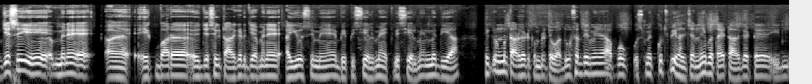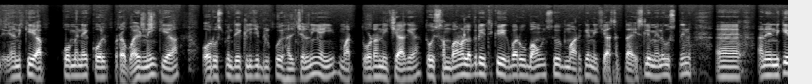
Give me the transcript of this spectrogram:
जैसे मैंने एक बार जैसे कि टारगेट दिया मैंने आईओसी में बीपीसीएल में एचपीसीएल में, इनमें दिया ठीक है उनमें टारगेट कंप्लीट हुआ। दूसरे दिन मैंने आपको उसमें कुछ भी हलचल नहीं बताई। टारगेट यानी कि आपको मैंने कॉल प्रोवाइड नहीं किया और उसमें देख लीजिए, बिल्कुल हलचल नहीं आई। थोड़ा नीचे आ गया। तो संभावना लग रही थी कि एक बार वो बाउंस मार के नीचे आ सकता है। इसलिए मैंने उस दिन यानी कि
